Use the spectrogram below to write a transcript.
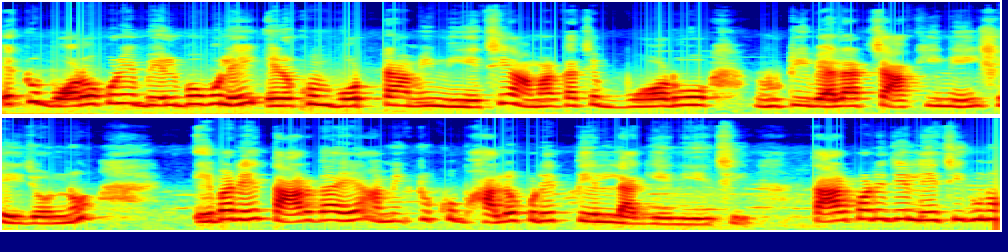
একটু বড় করে বেলবো বলেই এরকম বোর্ডটা আমি নিয়েছি। আমার কাছে বড় রুটি বেলার চাকি নেই সেই জন্য। এবারে তার গায়ে আমি একটু খুব ভালো করে তেল লাগিয়ে নিয়েছি। তারপরে যে লেচিগুলো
